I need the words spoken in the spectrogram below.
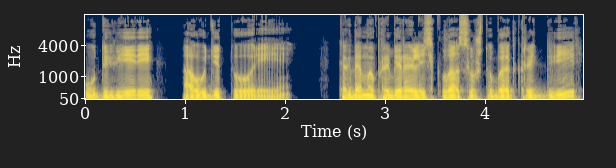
у двери аудитории. Когда мы пробирались к классу, чтобы открыть дверь,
